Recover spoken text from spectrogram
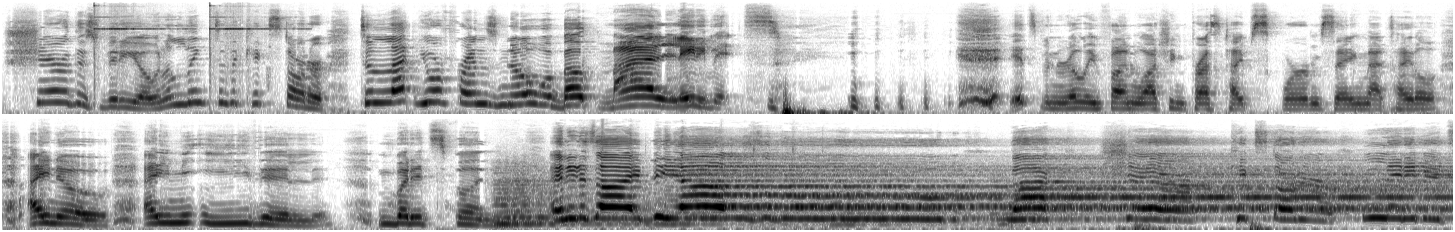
share this video and a link to the Kickstarter to let your friends know about my lady bits. it's been really fun watching press type squirm saying that title. I know, I'm evil, but it's fun. And it is I, Beelzeboob! Back, share, Kickstarter, Lady Bits,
